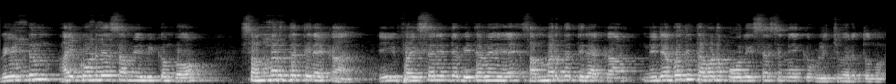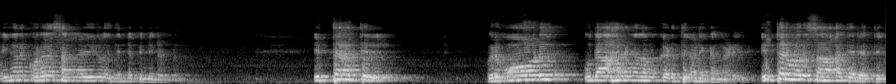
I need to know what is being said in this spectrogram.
വീണ്ടും ഹൈക്കോടതിയെ സമീപിക്കുമ്പോൾ സമ്മർദ്ദത്തിലേക്കാൻ ഈ ഫൈസലിന്റെ വിധവയെ സമ്മർദ്ദത്തിലേക്കാൻ നിരവധി തവണ പോലീസ് സ്റ്റേഷനിലേക്ക് വിളിച്ചു വരുത്തുന്നു. ഇങ്ങനെ കുറെ സംഗതികൾ ഇതിന്റെ പിന്നിലുണ്ട്. ഇത്തരത്തിൽ ഒരുപാട് ഉദാഹരണങ്ങൾ നമുക്ക് എടുത്തു കാണിക്കാൻ കഴിയും. ഇത്തരം ഒരു സാഹചര്യത്തിൽ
